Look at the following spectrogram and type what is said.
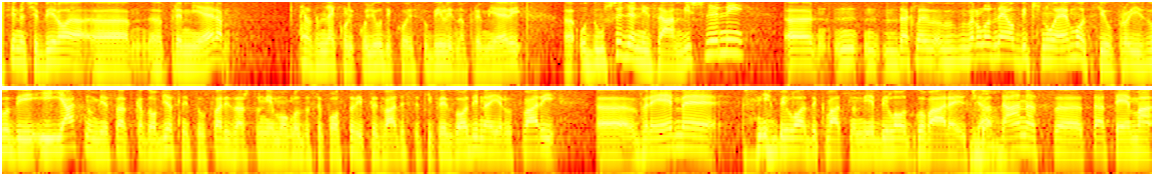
sinoć je bila uh, premijera. Ja znam nekoliko ljudi koji su bili na premijeri uh, oduševljeni, zamišljeni. Dakle, vrlo neobičnu emociju proizvodi i jasno mi je sad kad objasnite u stvari zašto nije moglo da se postavi pre 25 godina, jer u stvari vreme nije bilo adekvatno, nije bilo odgovarajuće. A danas ta tema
